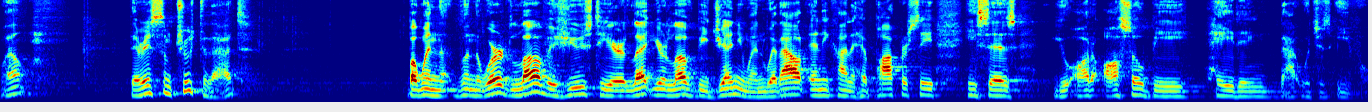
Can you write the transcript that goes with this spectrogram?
Well, there is some truth to that. But when the, when the word love is used here, let your love be genuine without any kind of hypocrisy, he says you ought to also be hating that which is evil,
